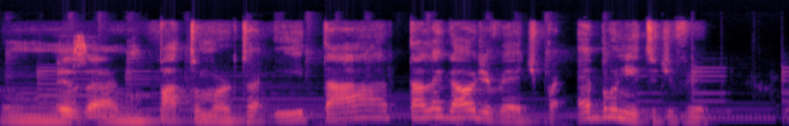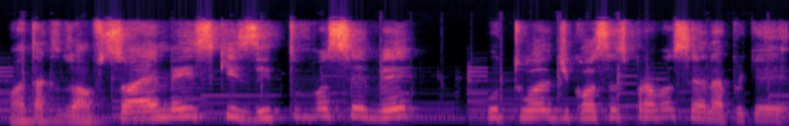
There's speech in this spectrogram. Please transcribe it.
um, Exato. um pato morto. E tá, tá legal de ver. Tipo, é bonito de ver o ataque dos Alphas. Só é meio esquisito você ver o Tua de costas para você, né? Porque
